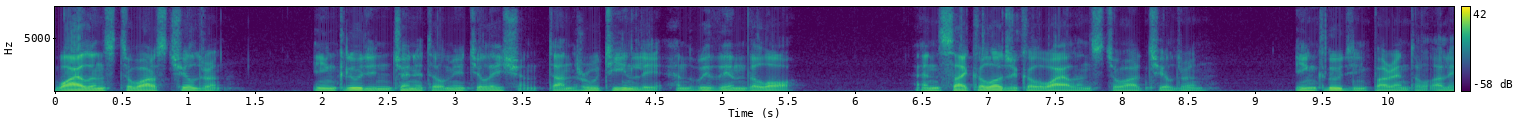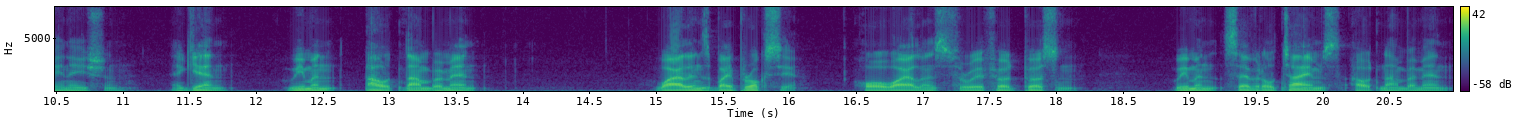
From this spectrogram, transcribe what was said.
Violence towards children, including genital mutilation done routinely and within the law and psychological violence toward children, including parental alienation. Again, women outnumber men. Violence by proxy, or violence through a third person. Women several times outnumber men.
